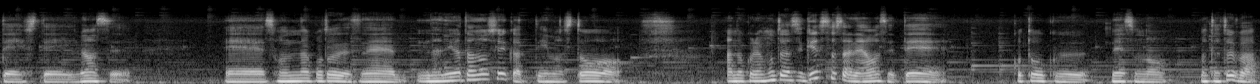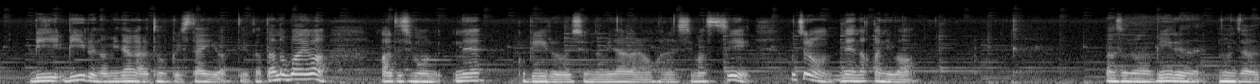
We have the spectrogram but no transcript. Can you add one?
定しています。えー、そんなことですね何が楽しいかって言いますとあのこれ本当私ゲストさんに合わせてこうトークねその、まあ、例えばビビール飲みながらトークしたいよっていう方の場合は私もねこうビールを一緒に飲みながらお話ししますしもちろんね中には、まあ、そのビール飲んじゃっ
